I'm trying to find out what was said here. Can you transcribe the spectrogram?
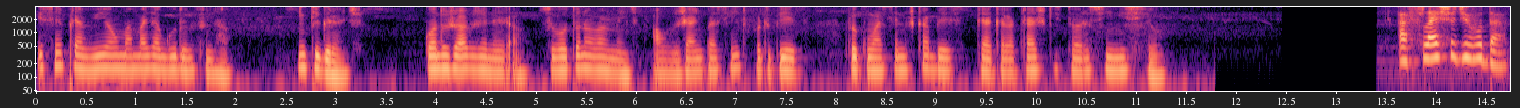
e sempre havia uma mais aguda no final. Integrante. Quando o jovem general se voltou novamente ao já impaciente português, foi com um aceno de cabeça que aquela trágica história se iniciou. A flecha de Rudá.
